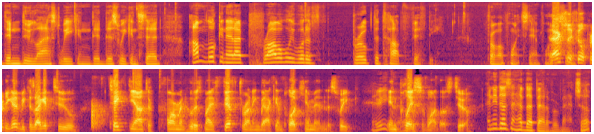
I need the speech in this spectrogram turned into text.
didn't do last week and did this week instead, I'm looking at I probably would have broke the top fifty from a point standpoint. I actually so. feel pretty good because I get to take D'Onta Foreman, who is my fifth running back, and plug him in this week in go. place of one of those two. And he doesn't have that bad of a matchup.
